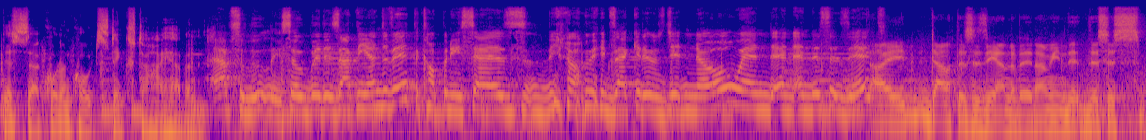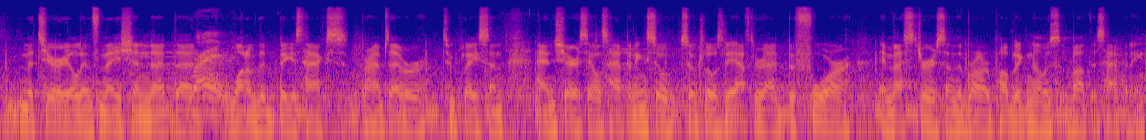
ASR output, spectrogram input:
this uh, quote unquote stinks to high heaven. Absolutely. So, but is that the end of it? The company says, you know, the executives didn't know and, and, and this is it? I doubt this is the end of it. I mean, th- this is material information that, that right. one of the biggest hacks perhaps ever took place and, and share sales happening so, so closely after that before investors and the broader public knows about this happening.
